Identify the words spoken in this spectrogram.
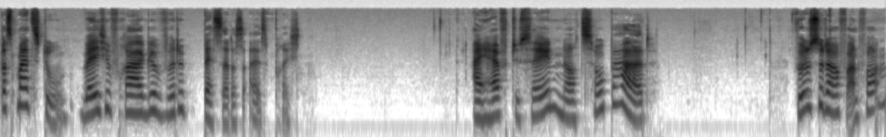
Was meinst du? Welche Frage würde besser das Eis brechen? I have to say, not so bad. Würdest du darauf antworten?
